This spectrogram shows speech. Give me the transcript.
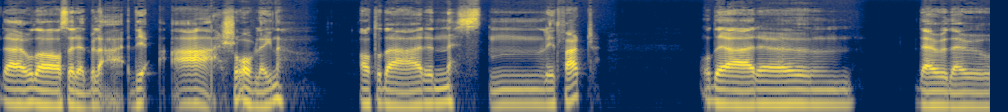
Det er jo da altså Red Bull er, De er så overlegne at det er nesten litt fælt. Og det er eh, Det er jo, det er jo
